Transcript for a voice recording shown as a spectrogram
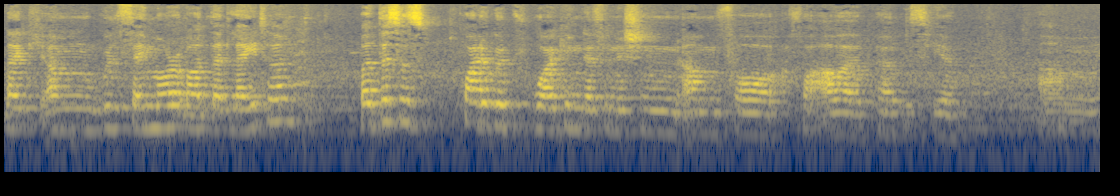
like um, we'll say more about that later, but this is quite a good working definition um, for, for our purpose here. Um,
